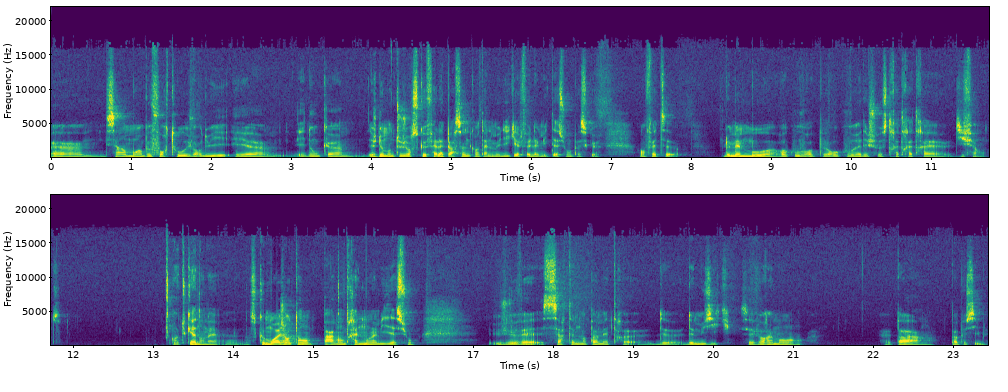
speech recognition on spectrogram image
euh, c'est un mot un peu fourre-tout aujourd'hui et, euh, donc euh, je demande toujours ce que fait la personne quand elle me dit qu'elle fait de la méditation parce que en fait le même mot recouvre, peut recouvrir des choses très très très différentes. En tout cas dans, ce que moi j'entends par l'entraînement à la méditation, je vais certainement pas mettre de, musique. C'est vraiment pas, pas possible.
